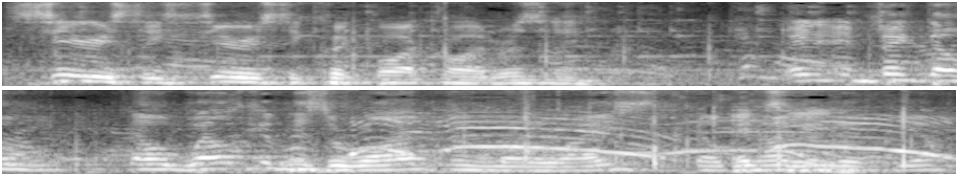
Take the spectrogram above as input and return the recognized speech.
Seriously, seriously quick bike rider, isn't he? In, in fact, they'll they'll welcome his arrival in a lot of ways. They'll be happy Absolutely. to, yeah.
